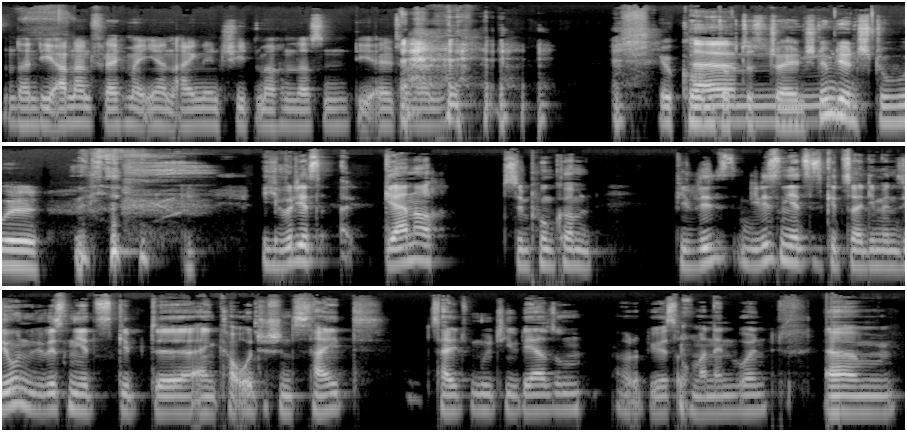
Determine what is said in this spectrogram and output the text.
Und dann die anderen vielleicht mal ihren eigenen Cheat machen lassen, die Älteren. Hier kommt ähm, Dr. Strange, nimm dir einen Stuhl. ich würde jetzt gerne noch zu dem Punkt kommen, wir, wiss, wir wissen jetzt, es gibt zwei Dimensionen, wir wissen jetzt, es gibt äh, einen chaotischen Zeit, Zeitmultiversum oder wie wir es auch mal nennen wollen. Ähm,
